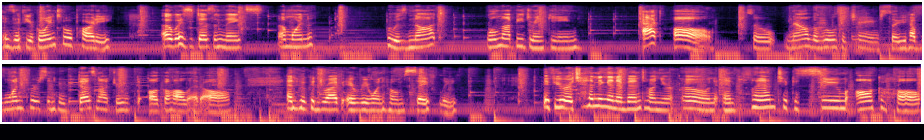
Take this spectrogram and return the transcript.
is if you're going to a party, always designates someone who is not will not be drinking at all. So now the rules have changed. So you have one person who does not drink alcohol at all and who can drive everyone home safely. If you're attending an event on your own and plan to consume alcohol,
